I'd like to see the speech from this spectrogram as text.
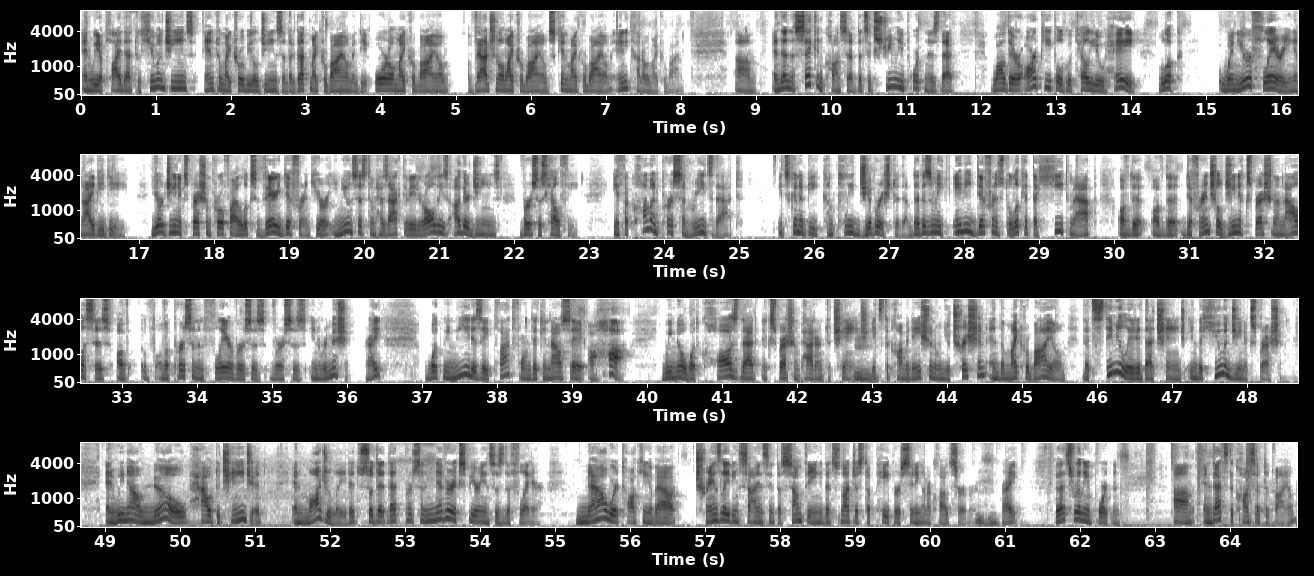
And we apply that to human genes and to microbial genes in the gut microbiome, and the oral microbiome, a vaginal microbiome, skin microbiome, any kind of a microbiome. Um, and then the second concept that's extremely important is that while there are people who tell you, hey, look, when you're flaring in IBD, your gene expression profile looks very different. Your immune system has activated all these other genes versus healthy. If a common person reads that, it's going to be complete gibberish to them. That doesn't make any difference to look at the heat map of the of the differential gene expression analysis of, of, of, a person in flare versus versus in remission, right? What we need is a platform that can now say, aha, we know what caused that expression pattern to change. Mm. It's the combination of nutrition and the microbiome that stimulated that change in the human gene expression. And we now know how to change it and modulate it so that that person never experiences the flare. Now we're talking about translating science into something that's not just a paper sitting on a cloud server, mm-hmm. right? So that's really important. Um, and that's the concept at Viome.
